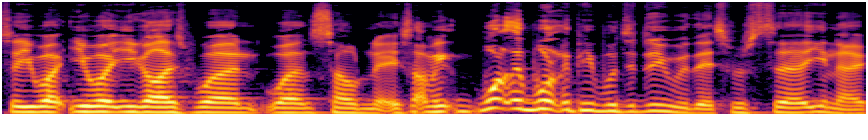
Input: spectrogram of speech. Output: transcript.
So you were, you were, you guys weren't weren't sold on it. I mean, what they wanted people to do with this was to, you know,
